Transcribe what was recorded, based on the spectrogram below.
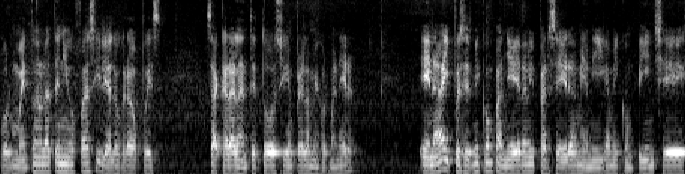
por momentos no la ha tenido fácil y ha logrado pues sacar adelante todo siempre de la mejor manera. En y pues es mi compañera, mi parcera, mi amiga, mi compinche,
